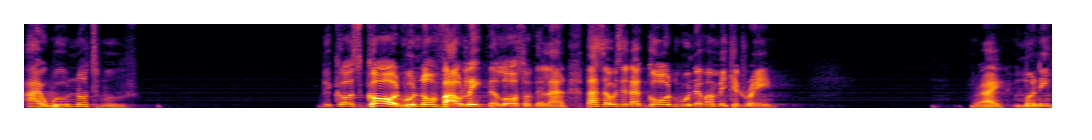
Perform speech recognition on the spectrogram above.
I will not move. Because God will not violate the laws of the land. That's why we say that God will never make it rain. Right? Money.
